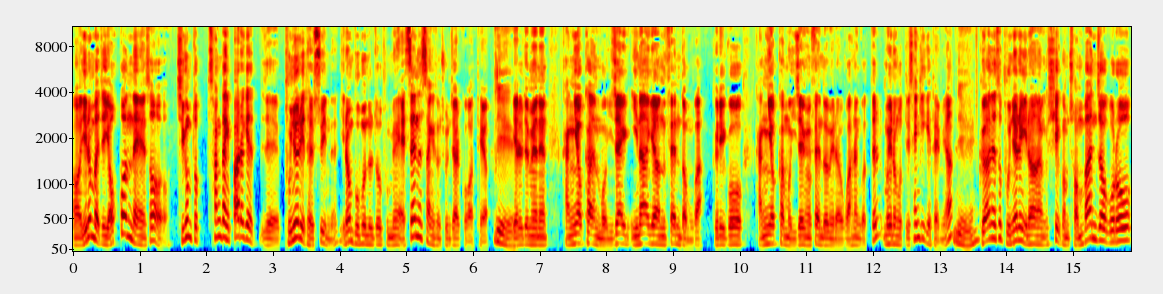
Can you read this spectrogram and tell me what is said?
어, 이른바 이제 여권 내에서 지금도 상당히 빠르게 이제 분열이 될 수 있는 이런 부분들도 분명히 SNS상에서 존재할 것 같아요. 예. 를 들면은 강력한 뭐 이재, 이낙연 팬덤과 그리고 강력한 뭐 이재명 팬덤이라고 하는 것들 뭐 이런 것들이 생기게 되면 예. 그 안에서 분열이 일어나는 것이 그럼 전반적으로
